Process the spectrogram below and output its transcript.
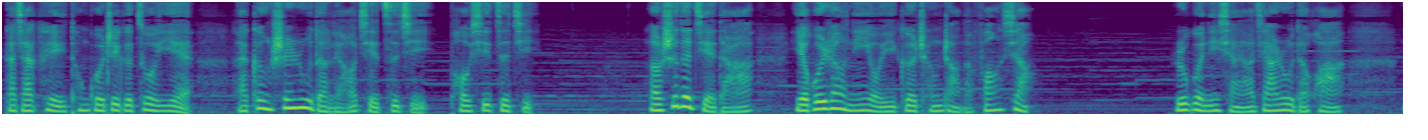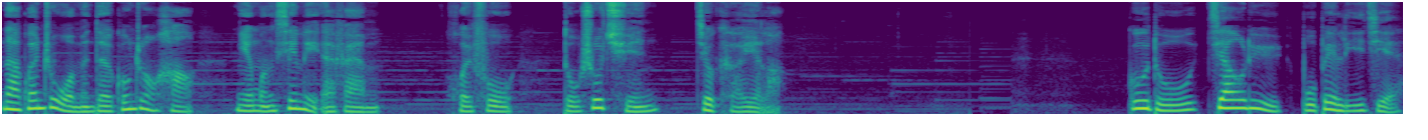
大家可以通过这个作业来更深入的了解自己，剖析自己。老师的解答也会让你有一个成长的方向。如果你想要加入的话，那关注我们的公众号“柠檬心理 FM”，回复“读书群”就可以了。孤独、焦虑、不被理解、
